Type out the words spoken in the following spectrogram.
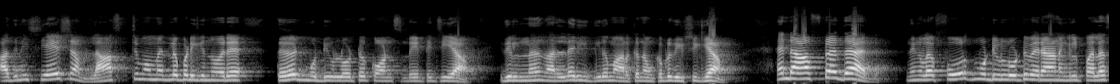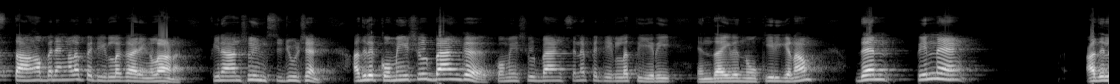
അതിനുശേഷം ലാസ്റ്റ് മൊമെന്റിൽ പഠിക്കുന്നവരെ തേർഡ് മൊഡ്യൂളിലോട്ട് കോൺസെൻട്രേറ്റ് ചെയ്യാം. ഇതിൽ നിന്ന് നല്ല രീതിയിൽ മാർക്ക് നമുക്ക് പ്രതീക്ഷിക്കാം. ആൻഡ് ആഫ്റ്റർ ദാറ്റ് നിങ്ങൾ ഫോർത്ത് മൊഡ്യൂളിലോട്ട് വരാണെങ്കിൽ പല സ്ഥാപനങ്ങളെ പറ്റിയുള്ള കാര്യങ്ങളാണ്. ഫിനാൻഷ്യൽ ഇൻസ്റ്റിറ്റ്യൂഷൻ അതിൽ കൊമേഴ്ഷ്യൽ ബാങ്ക് കൊമേഴ്ഷ്യൽ ബാങ്ക്സിനെ പറ്റിയുള്ള തിയറി എന്തായാലും നോക്കിയിരിക്കണം. ദെൻ പിന്നെ അതിൽ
